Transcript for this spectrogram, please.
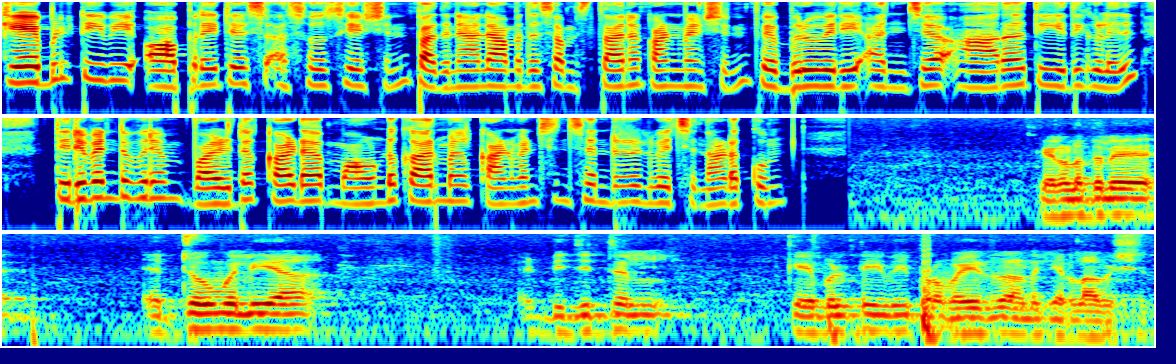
Cable T V operators association പതിനാലാമത് സംസ്ഥാന കൺവെൻഷൻ ഫെബ്രുവരി അഞ്ച് ആറ് തീയതികളിൽ Thiruvananthapuram Vazhuthacaud Mount Carmel convention സെന്ററിൽ വെച്ച് നടക്കും. കേരളത്തിലെ ഏറ്റവും വലിയ ഡിജിറ്റൽ കേബിൾ ടി വി പ്രൊവൈഡറാണ് Kerala vision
